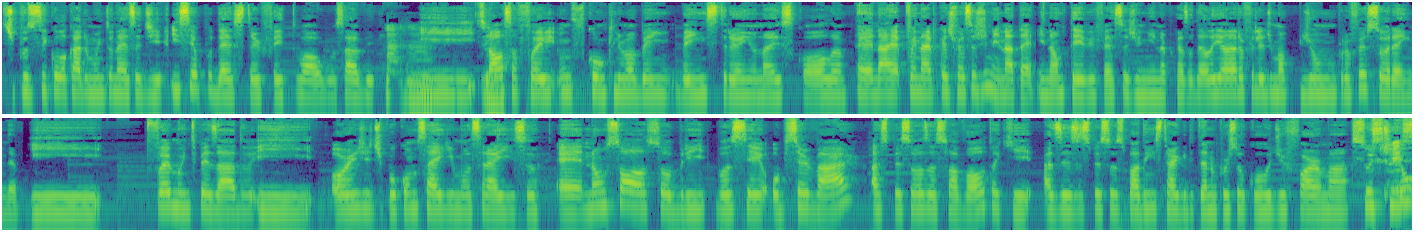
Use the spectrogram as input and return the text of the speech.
tipo, se colocado muito nessa de e se eu pudesse ter feito algo, sabe? Uhum, e, sim. nossa, foi um, ficou um clima bem, bem estranho na escola. É, na, foi na época de festa junina até. E não teve festa junina por causa dela. E ela era filha de, uma, de um professor ainda. E foi muito pesado e Orange, tipo, consegue mostrar isso. É não só sobre você observar as pessoas à sua volta, que às vezes as pessoas podem estar gritando por socorro de forma sutil,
